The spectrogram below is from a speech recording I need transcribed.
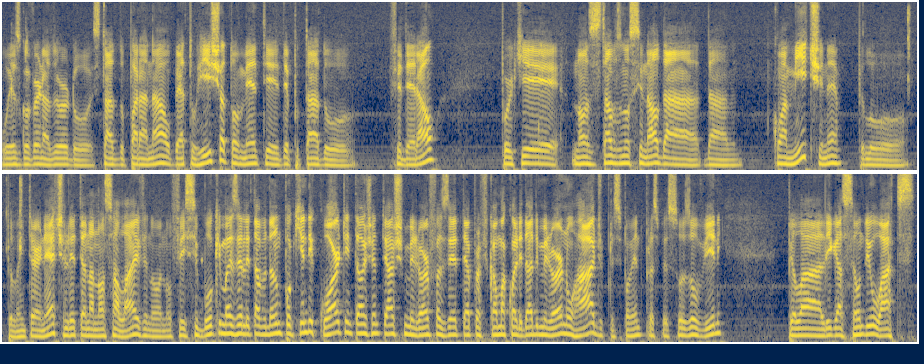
o ex-governador do estado do Paraná, o Beto Richa, atualmente deputado federal, porque nós estávamos no sinal da, da com a MIT, né? Pelo, pela internet, ele até na nossa live no, no Facebook, mas ele estava dando um pouquinho de corte, então a gente acha melhor fazer até para ficar uma qualidade melhor no rádio, principalmente para as pessoas ouvirem, pela ligação de WhatsApp.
